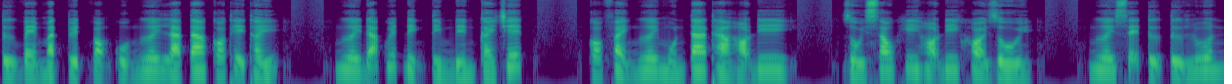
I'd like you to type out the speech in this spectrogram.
Từ vẻ mặt tuyệt vọng của ngươi là ta có thể thấy, ngươi đã quyết định tìm đến cái chết. Có phải ngươi muốn ta thả họ đi? Rồi sau khi họ đi khỏi rồi, ngươi sẽ tự tử luôn.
